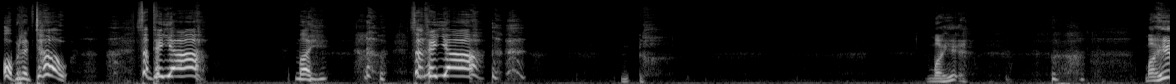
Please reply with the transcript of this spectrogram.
โอ้พระเจ้า สัตยาไม่สัตยา มาฮิ มาฮิ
